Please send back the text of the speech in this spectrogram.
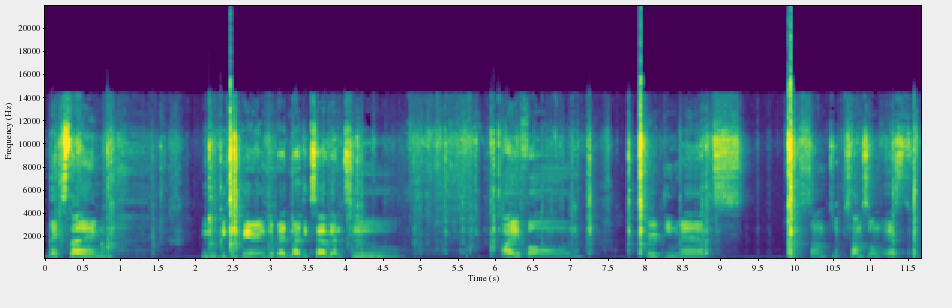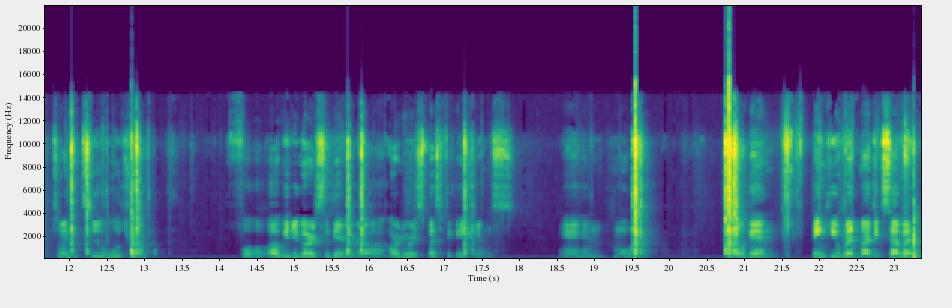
next time we will be comparing the Red Magic 7 to iPhone 13 Max, Samsung S22 Ultra for uh, with regards to their uh, hardware specifications and more. So again, thank you Red Magic 7.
